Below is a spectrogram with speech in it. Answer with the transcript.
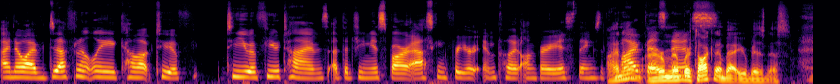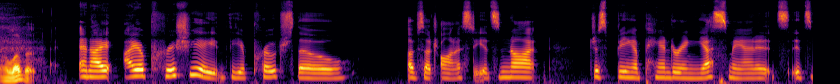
I know I've definitely come up to a to you a few times at the Genius Bar asking for your input on various things I know. my business. I remember talking about your business. I love it. And I, I appreciate the approach though of such honesty. It's not just being a pandering yes man. It's it's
